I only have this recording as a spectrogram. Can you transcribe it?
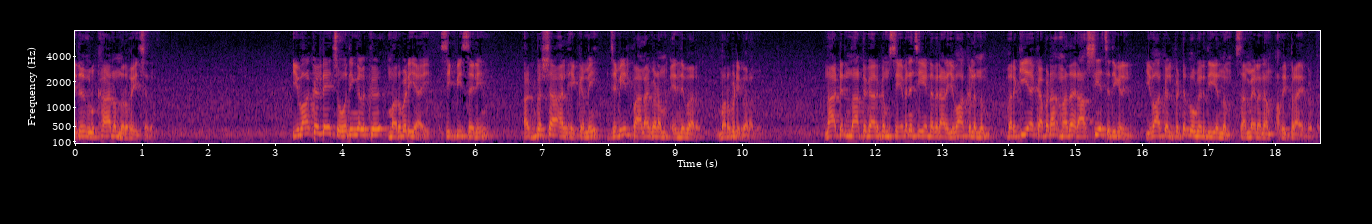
ഇത് ഉദ്ഘാടനം നിർവഹിച്ചത്. യുവാക്കളുടെ ചോദ്യങ്ങൾക്ക് മറുപടിയായി സി പി സലീം അക്ബർ ഷാ അൽ ഹിക്കമി ജമീൽ പാലാഗുണം എന്നിവർ മറുപടി പറഞ്ഞു. നാട്ടിനും നാട്ടുകാർക്കും സേവനം ചെയ്യേണ്ടവരാണ് യുവാക്കളെന്നും വർഗീയ കപട മത രാഷ്ട്രീയ ചതികളിൽ യുവാക്കൾ പെട്ടുപോകരുത് എന്നും സമ്മേളനം അഭിപ്രായപ്പെട്ടു.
